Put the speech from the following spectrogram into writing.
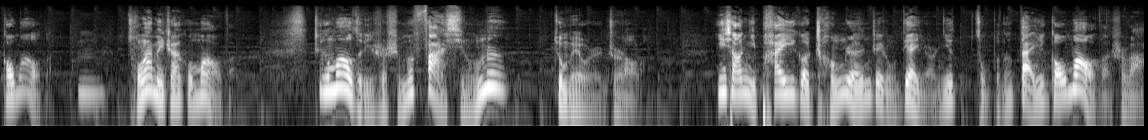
高帽子，嗯，从来没摘过帽子。这个帽子里是什么发型呢？就没有人知道了。你想，你拍一个成人这种电影，你总不能戴一高帽子是吧？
